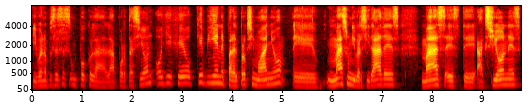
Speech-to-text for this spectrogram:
Y bueno, pues esa es un poco la, aportación. Oye, Geo, ¿qué viene para el próximo año? Eh, más universidades, más este, acciones.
